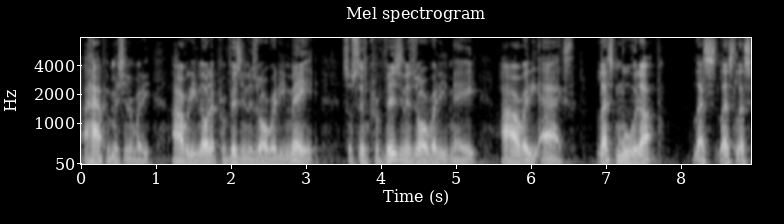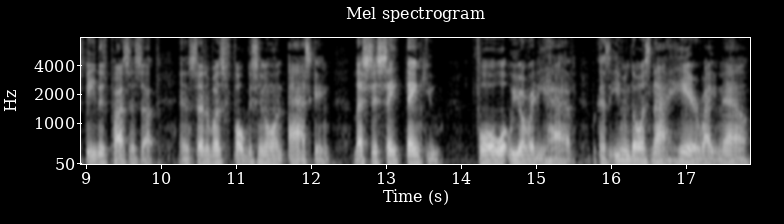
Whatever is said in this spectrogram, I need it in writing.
I have permission already. I already know that provision is already made. So since provision is already made, I already asked. Let's move it up. Let's let's let's speed this process up. And instead of us focusing on asking, let's just say thank you for what we already have. Because even though it's not here right now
